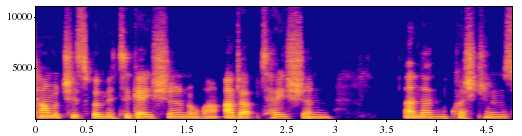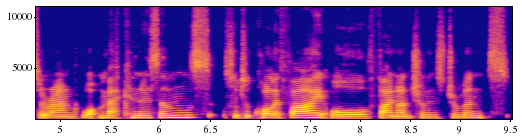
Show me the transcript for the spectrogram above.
how much is for mitigation or adaptation and then questions around what mechanisms sort of qualify or financial instruments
